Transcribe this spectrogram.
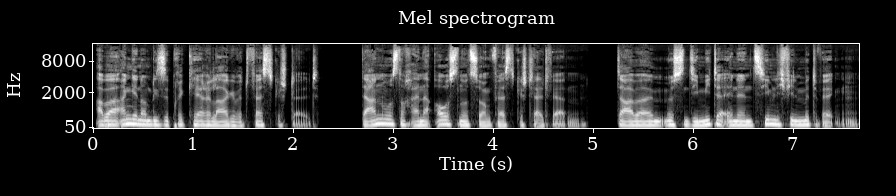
Aber angenommen, diese prekäre Lage wird festgestellt. Dann muss noch eine Ausnutzung festgestellt werden. Dabei müssen die MieterInnen ziemlich viel mitwirken.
